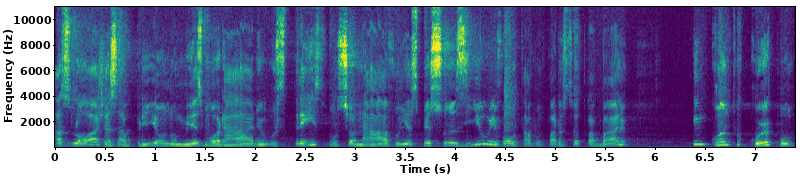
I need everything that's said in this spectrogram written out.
As lojas abriam no mesmo horário, os trens funcionavam e as pessoas iam e voltavam para o seu trabalho, enquanto o corpo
